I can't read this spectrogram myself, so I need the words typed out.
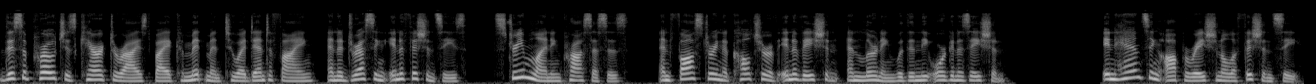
This approach is characterized by a commitment to identifying and addressing inefficiencies, streamlining processes, and fostering a culture of innovation and learning within the organization. Enhancing operational efficiency.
